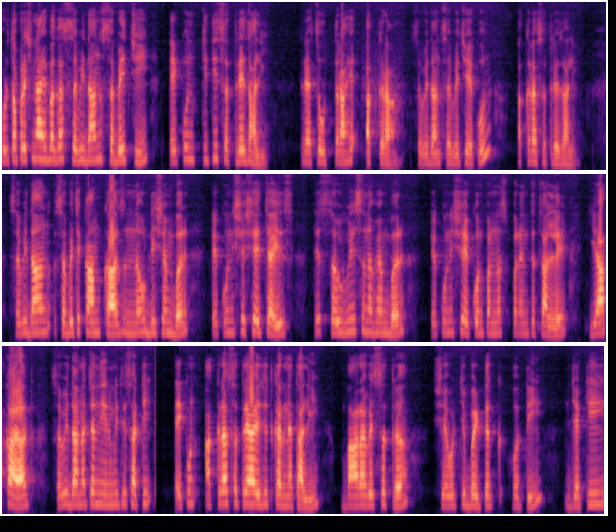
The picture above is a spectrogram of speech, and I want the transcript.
पुढचा प्रश्न आहे बघा संविधान सभेची एकूण किती सत्रे झाली? तर याचं उत्तर आहे अकरा. संविधान सभेची एकूण अकरा सत्रे झाली. संविधान सभेचे कामकाज नऊ डिसेंबर एकोणीसशे शेहेचाळीस ते सव्वीस नोव्हेंबर एकोणीसशे एकोणपन्नासपर्यंत चालले. या काळात संविधानाच्या निर्मितीसाठी एकूण अकरा सत्रे आयोजित करण्यात आली. बारावे सत्र शेवटची बैठक होती जे की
